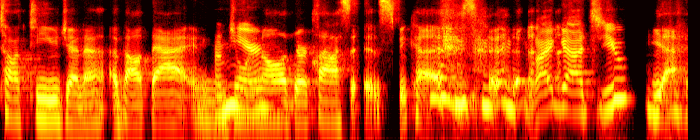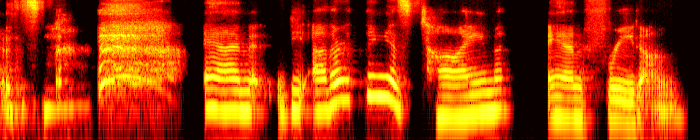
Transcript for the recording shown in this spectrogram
talk to you, Jenna, about that and I'm join here. all of your classes because I got you. yes. and the other thing is time and freedom.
